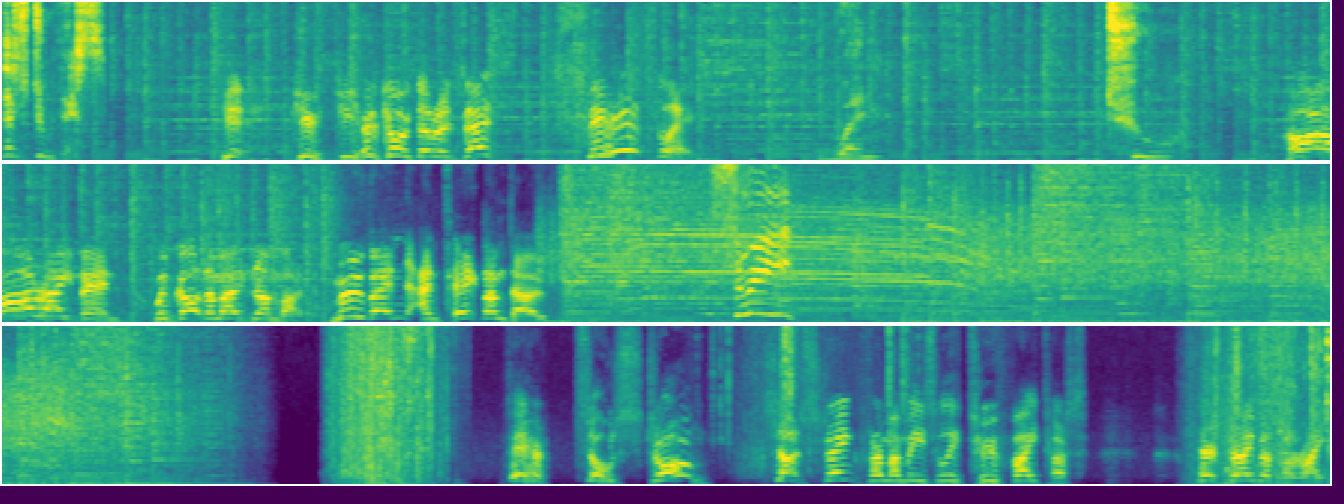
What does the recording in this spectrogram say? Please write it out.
let's do this. You, you, you're going to resist? Seriously? One, two. All, all right, men. We've got them outnumbered. Move in and take them down. Three! So strong. Such strength from a measly two fighters. Their drivers are right.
